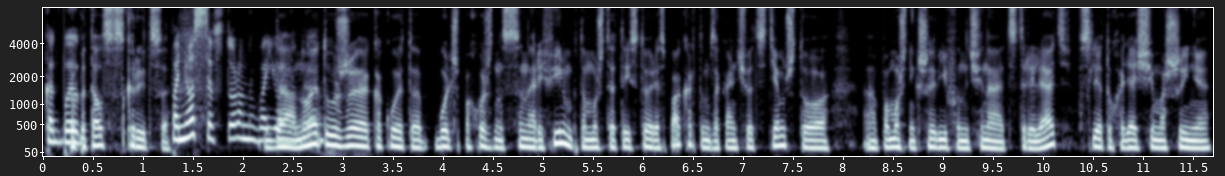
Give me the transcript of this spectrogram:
как бы... Попытался скрыться. Понесся в сторону Вайоминга. Да, но это уже какое-то больше похоже на сценарий фильма, потому что эта история с Паккартом заканчивается тем, что э, помощник шерифа начинает стрелять вслед уходящей машине,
